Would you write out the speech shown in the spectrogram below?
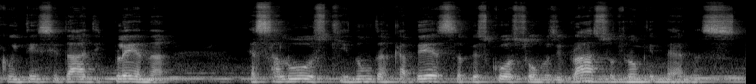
com intensidade plena essa luz que inunda a cabeça, pescoço, ombros e braço, tronco e pernas.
